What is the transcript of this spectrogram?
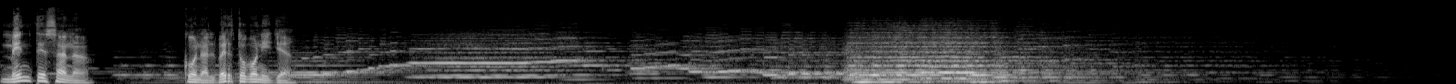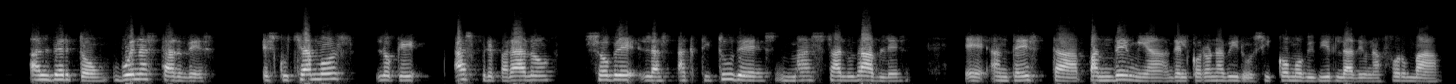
Mente sana con Alberto Bonilla. Alberto, buenas tardes. Escuchamos lo que has preparado sobre las actitudes más saludables eh, ante esta pandemia del coronavirus y cómo vivirla de una forma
